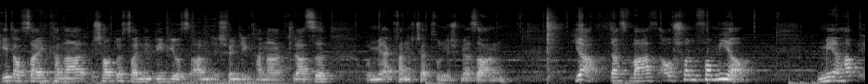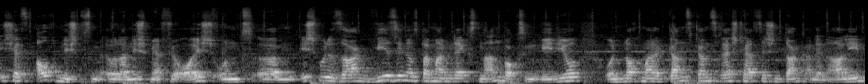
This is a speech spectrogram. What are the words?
geht auf seinen Kanal, schaut euch seine Videos an. Ich finde den Kanal klasse und mehr kann ich dazu nicht mehr sagen. Ja, das war es auch schon von mir. Mehr habe ich jetzt auch nichts oder nicht mehr für euch und ähm, ich würde sagen, wir sehen uns bei meinem nächsten Unboxing-Video und nochmal ganz, ganz recht herzlichen Dank an den Ali.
